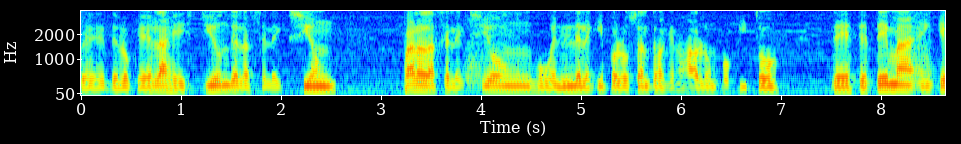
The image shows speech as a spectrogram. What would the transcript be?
eh, de lo que es la gestión de la selección para la selección juvenil del equipo de los Santos, a que nos hable un poquito de este tema, en qué,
